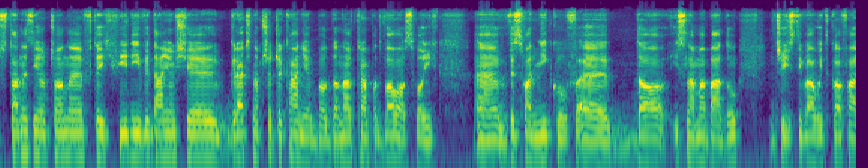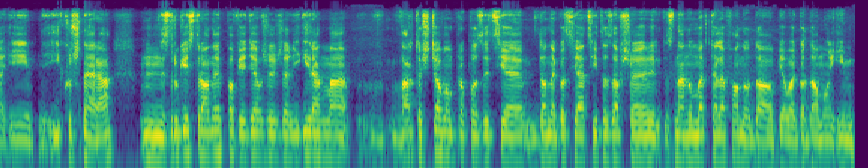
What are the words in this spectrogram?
Stany Zjednoczone w tej chwili wydają się grać na przeczekanie, bo Donald Trump odwołał swoich e, wysłanników e, do Islamabadu czyli Steve'a Witkoffa i, i Kushnera. Mm, z drugiej strony powiedział, że jeżeli Iran ma wartościową propozycję do negocjacji, to zawsze zna numer telefonu do Białego Domu i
